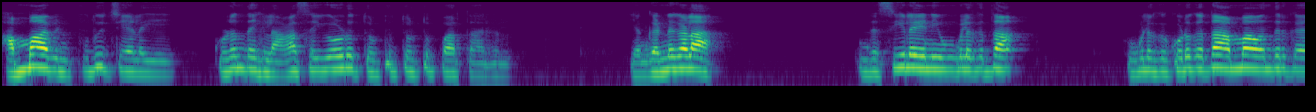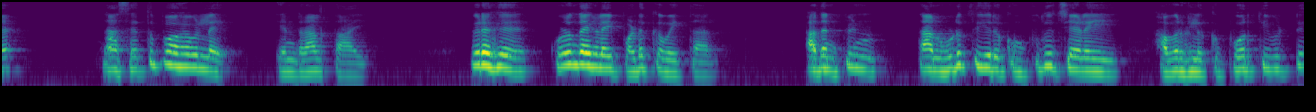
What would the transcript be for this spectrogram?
அம்மாவின் புது சேலையை குழந்தைகள் ஆசையோடு தொட்டு தொட்டு பார்த்தார்கள். என் கண்ணுகளா இந்த சீலை நீ உங்களுக்கு தான் உங்களுக்கு கொடுக்கத்தான் அம்மா வந்திருக்கேன். நான் செத்துப்போகவில்லை என்றாள் தாய். பிறகு குழந்தைகளை படுக்க வைத்தாள். அதன் பின் தான் உடுத்து இருக்கும் புதுச்சேலையை அவர்களுக்கு போர்த்திவிட்டு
